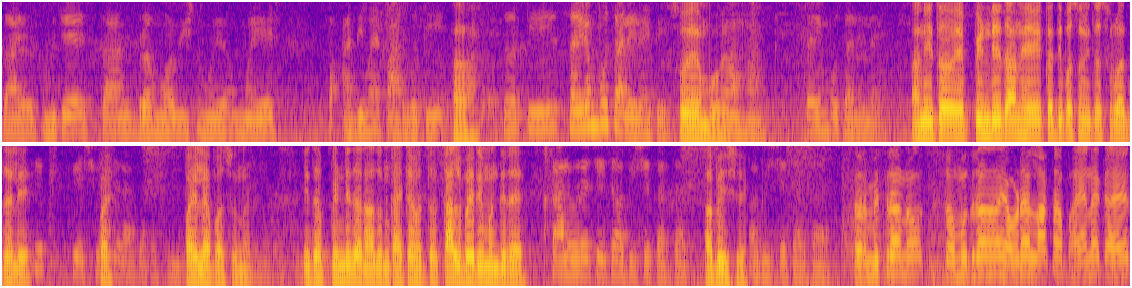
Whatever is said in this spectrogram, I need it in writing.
गाय म्हणजे स्थान ब्रह्म विष्णू महेश आदिमाय पार्वती. तर ती स्वयंभू चालेलं आहे ते. स्वयंभू हा हा. स्वयंभू चालेलं आहे. आणि इथं हे पिंडीदान हे कधीपासून इथं सुरुवात झाली. पहिल्यापासूनच. इथं पिंडीदान अजून काय काय होतं? कालभैरी मंदिर आहे. इथं अभिषेक करतात. अभिषेक. अभिषेक करतात. तर मित्रांनो समुद्राला एवढ्या लाटा भयानक आहेत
